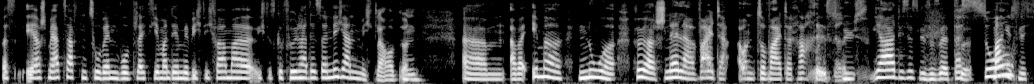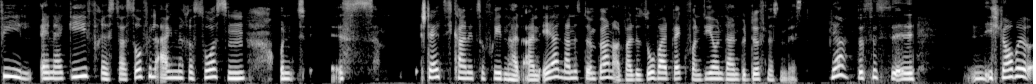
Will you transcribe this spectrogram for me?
was eher Schmerzhaften zuwenden, wo vielleicht jemand, der mir wichtig war, mal ich das Gefühl hatte, dass er nicht an mich glaubt. Mhm. Ähm, aber immer nur höher, schneller, weiter und so weiter. Rache ist süß. Ja, dieses, Diese Sätze. das so viel Energie frisst, das so viel eigene Ressourcen und es stellt sich keine Zufriedenheit ein. Eher landest du im Burnout, weil du so weit weg von dir und deinen Bedürfnissen bist. Ja, das ist, äh, ich glaube,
